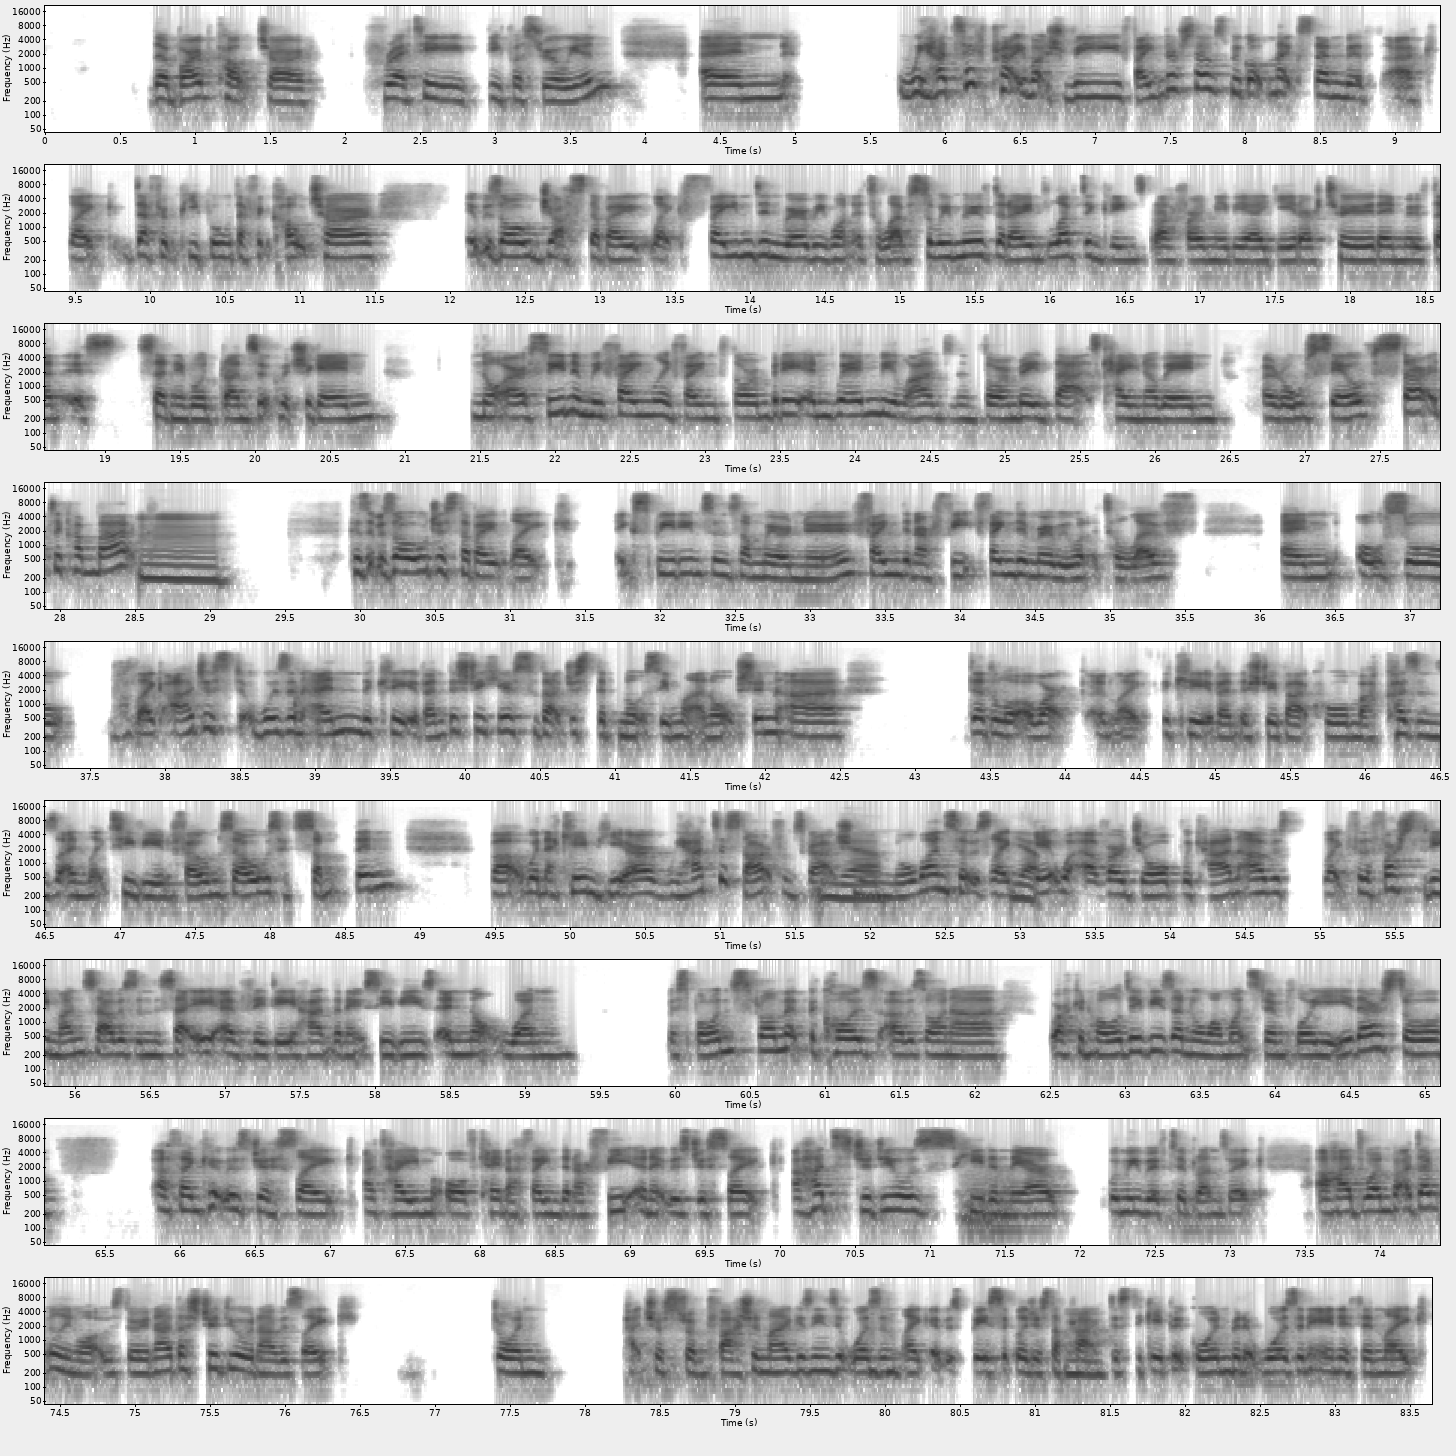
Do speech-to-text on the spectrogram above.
the burb culture, pretty deep Australian. And we had to pretty much re-find ourselves. We got mixed in with uh, like different people, different culture it was all just about like finding where we wanted to live. So we moved around, lived in Greensborough for maybe a year or two, then moved into Sydney Road, Brunswick, which again, not our scene. And we finally found Thornbury. And when we landed in Thornbury, that's kind of when our old selves started to come back. Because mm. it was all just about like experiencing somewhere new, finding our feet, finding where we wanted to live. And also like I just wasn't in the creative industry here, so that just did not seem like an option. I did a lot of work in like the creative industry back home. My cousins in like TV and film, so I always had something. But when I came here, we had to start from scratch, yeah. no, no one. So it was like yeah. get whatever job we can. I was like for the first three months, I was in the city every day handing out CVs, and not one response from it because I was on a working holiday visa. No one wants to employ you either. So I think it was just like a time of kind of finding our feet. And it was just like I had studios here and there when we moved to Brunswick. I had one, but I didn't really know what I was doing. I had a studio and I was like drawing pictures from fashion magazines. It wasn't mm-hmm. like it was basically just a mm-hmm. practice mm. to keep it going, but it wasn't anything like,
